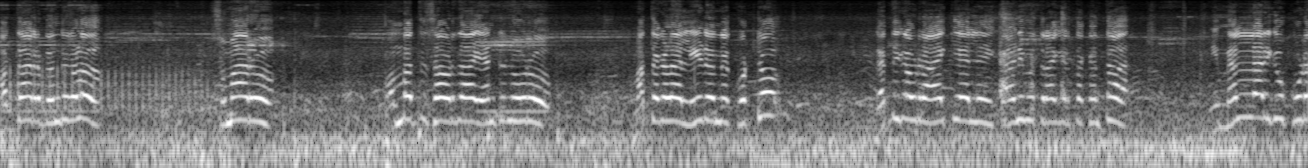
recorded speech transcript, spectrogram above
ಮತದಾರ ಬಂಧುಗಳು ಸುಮಾರು ಒಂಬತ್ತು ಸಾವಿರದ ಎಂಟುನೂರು ಮತಗಳ ಲೀಡನ್ನು ಕೊಟ್ಟು ಗದ್ದಿಗೌಡರ ಆಯ್ಕೆಯಲ್ಲಿ ಕಾರಣೀಭೂತರಾಗಿರ್ತಕ್ಕಂಥ ನಿಮ್ಮೆಲ್ಲರಿಗೂ ಕೂಡ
